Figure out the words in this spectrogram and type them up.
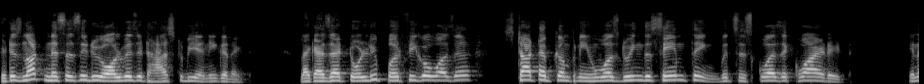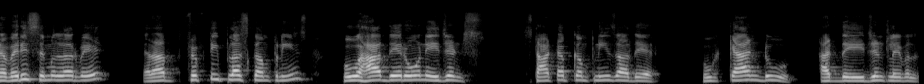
It is not necessary always it has to be AnyConnect. Like as I told you, Perfigo was a startup company who was doing the same thing, which Cisco has acquired it. In a very similar way, there are 50 plus companies who have their own agents. Startup companies are there who can do at the agent level.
